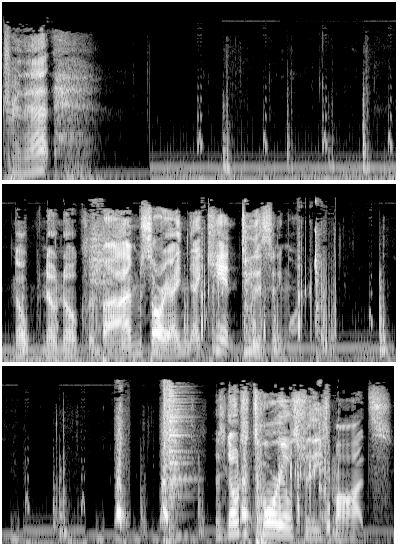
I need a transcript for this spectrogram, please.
Try that. no, no, Clip. I'm sorry, I, I can't do this anymore. There's no tutorials for these mods.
